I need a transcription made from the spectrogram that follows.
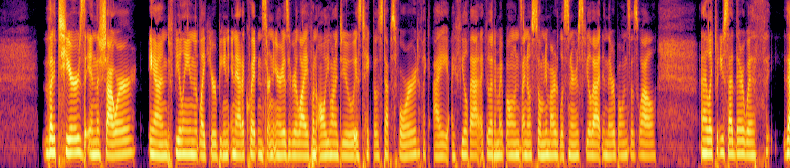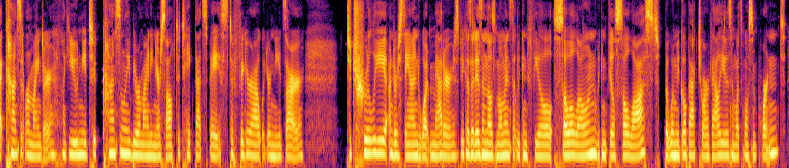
The tears in the shower and feeling like you're being inadequate in certain areas of your life when all you want to do is take those steps forward. Like I, I feel that. I feel that in my bones. I know so many of our listeners feel that in their bones as well. And I liked what you said there with that constant reminder. Like you need to constantly be reminding yourself to take that space, to figure out what your needs are, to truly understand what matters, because it is in those moments that we can feel so alone, we can feel so lost. But when we go back to our values and what's most important,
